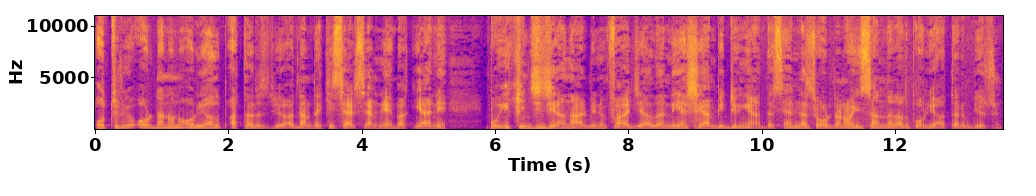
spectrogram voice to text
oturuyor oradan onu oraya alıp atarız diyor. Adamdaki sersemliğe bak yani bu ikinci Cihan Harbi'nin facialarını yaşayan bir dünyada sen nasıl oradan o insanları alıp oraya atarım diyorsun.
